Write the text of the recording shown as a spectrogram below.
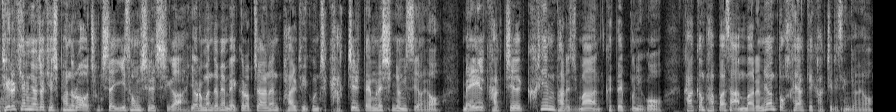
네, 뒤를 캐는 여자 게시판으로 청취자 이성실 씨가 여름만 되면 매끄럽지 않은 발 뒤꿈치 각질 때문에 신경이 쓰여요. 매일 각질 크림 바르지만 그때뿐이고 가끔 바빠서 안 바르면 또 하얗게 각질이 생겨요.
